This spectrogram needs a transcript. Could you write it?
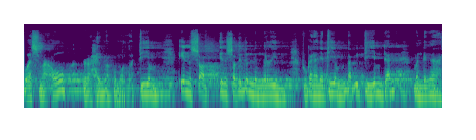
wasma'u rahimakumullah. Diem. Insot. Insot itu dengerin. Bukan hanya diem tapi diem dan mendengar.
